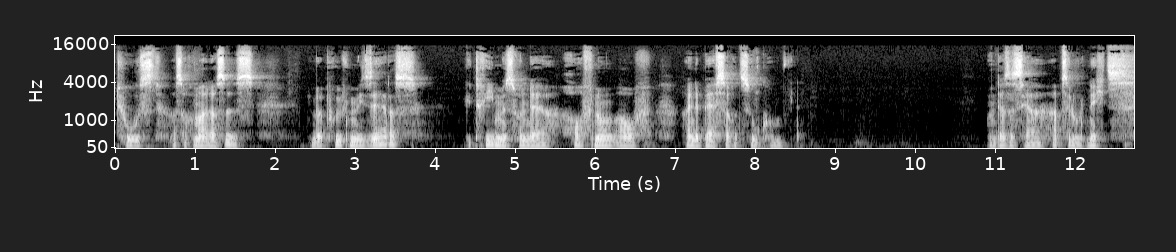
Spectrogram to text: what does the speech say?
tust, was auch immer das ist, überprüfen, wie sehr das getrieben ist von der Hoffnung auf eine bessere Zukunft. Und das ist ja absolut nichts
